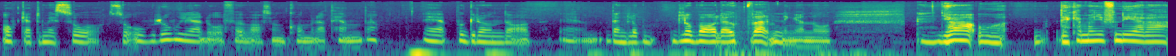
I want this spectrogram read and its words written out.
Och att de är så, så oroliga då för vad som kommer att hända eh, på grund av eh, den glo globala uppvärmningen. Och... Ja, och det kan man ju fundera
